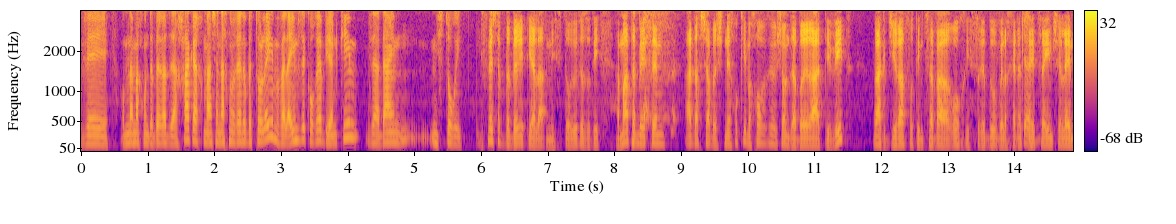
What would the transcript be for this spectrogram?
ואומנם אנחנו נדבר על זה אחר כך, מה שאנחנו הראינו בתולעים, אבל האם זה קורה ביונקים, זה עדיין מסתורי. לפני שאתה מדבר איתי על המסתוריות הזאת, אמרת בעצם עד עכשיו על שני חוקים, החוק הראשון זה הברירה הטבעית, רק ג'ירפות עם צוואר ארוך ישרדו ולכן כן. הצאצאים שלהם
